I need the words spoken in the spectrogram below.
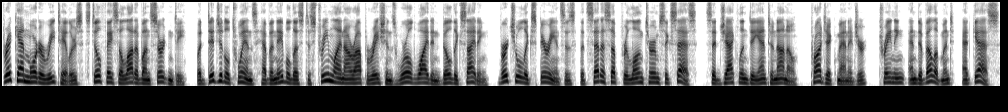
Brick and mortar retailers still face a lot of uncertainty, but digital twins have enabled us to streamline our operations worldwide and build exciting, virtual experiences that set us up for long term success, said Jacklyn De Antunano, Project Manager, Training and Development at Guess.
